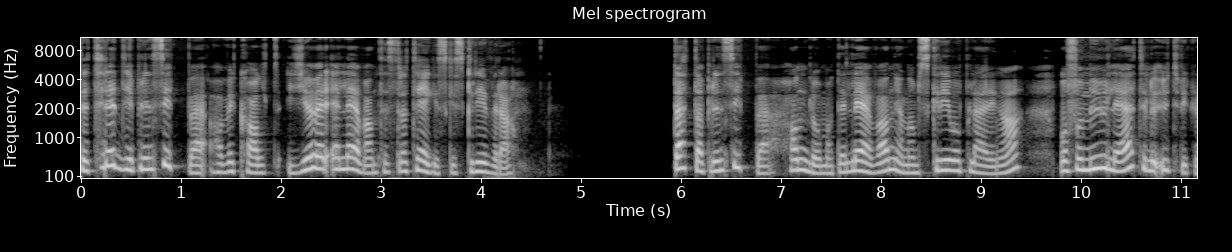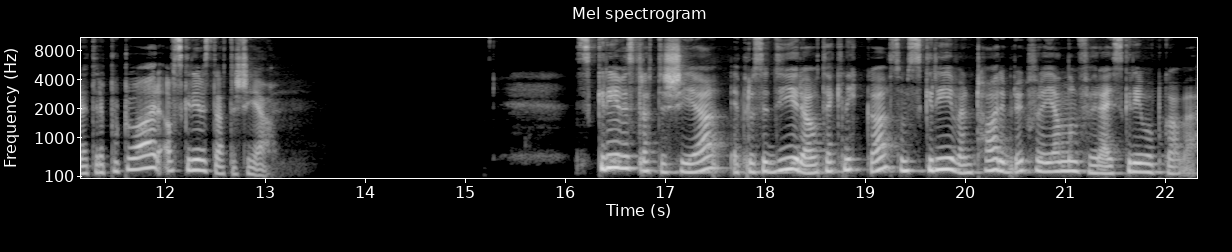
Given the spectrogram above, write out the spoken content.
Det tredje prinsippet har vi kalt Gjør elevene til strategiske skrivere. Dette prinsippet handler om at elevene gjennom skriveopplæringa må få mulighet til å utvikle et repertoar av skrivestrategier. Skrivestrategier er prosedyrer og teknikker som skriveren tar i bruk for å gjennomføre ei skriveoppgave.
